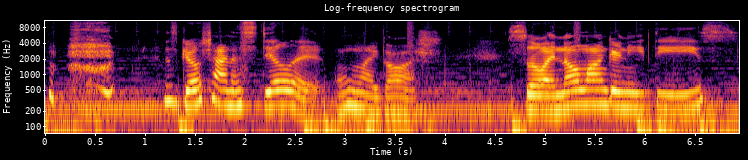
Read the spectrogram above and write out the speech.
this girl's trying to steal it. Oh my gosh. So I no longer need these.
